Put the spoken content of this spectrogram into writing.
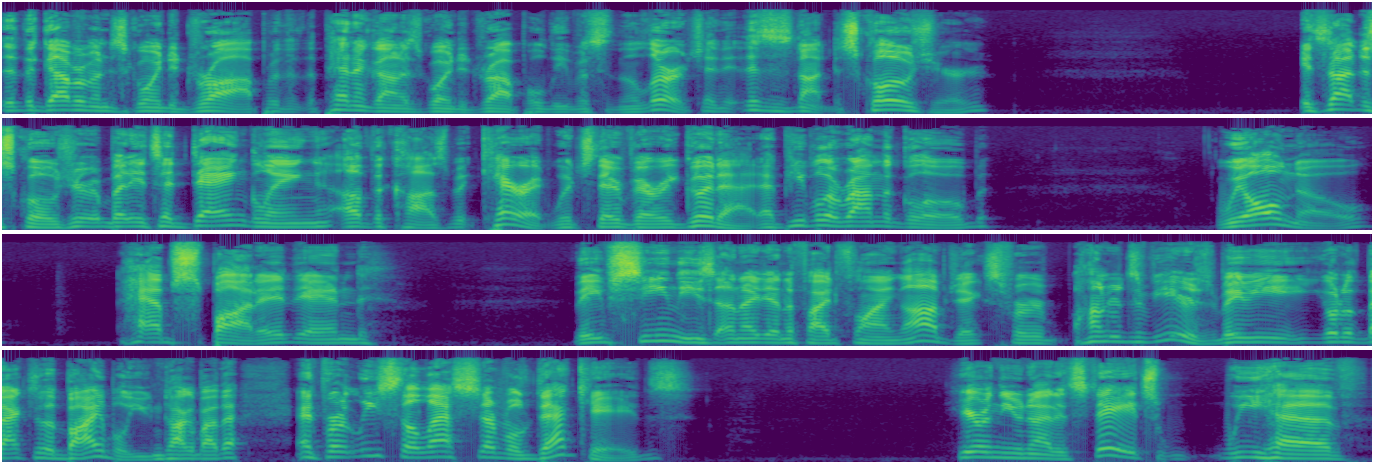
that the government is going to drop or that the Pentagon is going to drop will leave us in the lurch. And this is not disclosure. It's not disclosure, but it's a dangling of the cosmic carrot, which they're very good at. And people around the globe, we all know, have spotted and They've seen these unidentified flying objects for hundreds of years. Maybe you go to, back to the Bible, you can talk about that. And for at least the last several decades, here in the United States, we have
